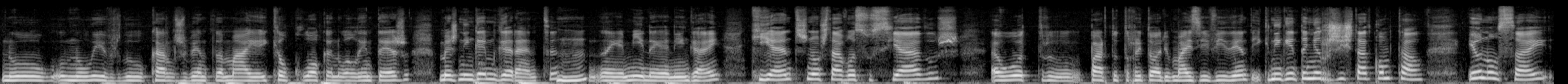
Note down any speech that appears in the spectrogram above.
no, no livro do Carlos Bento da Maia e que ele coloca no Alentejo, mas ninguém me garante, nem a mim nem a ninguém, que antes não estavam associados a outra parte do território mais evidente e que ninguém tenha registado como tal. Eu não sei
